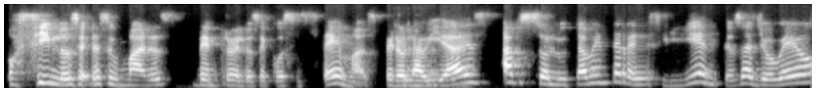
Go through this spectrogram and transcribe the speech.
o sin los seres humanos dentro de los ecosistemas, pero la vida es absolutamente resiliente, o sea, yo veo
